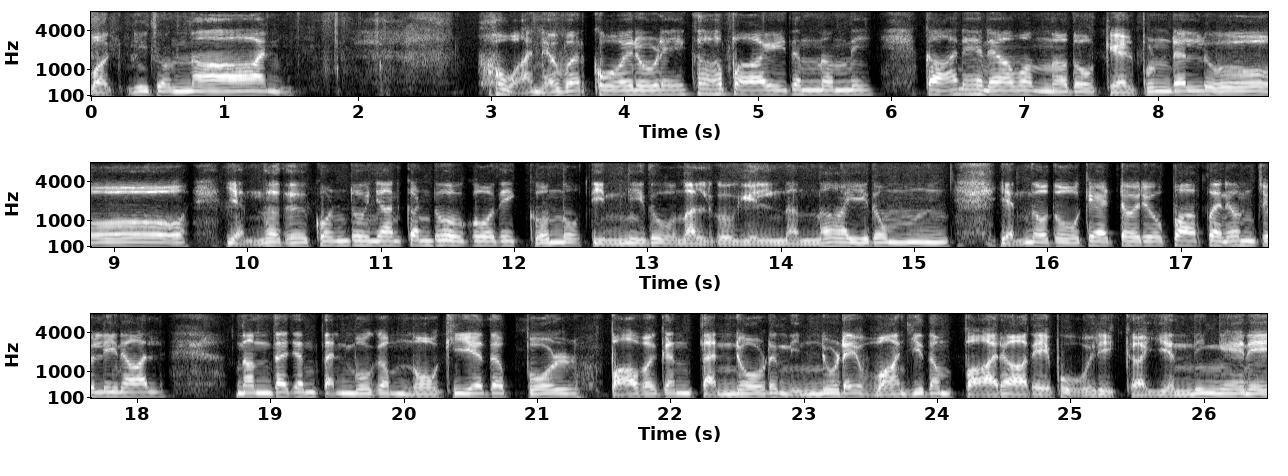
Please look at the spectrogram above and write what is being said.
വഗ്നി ചൊന്നാൻ. വാനവർ കോരുടെ നന്ദി. കാനന വന്നതോ കേൾപ്പുണ്ടല്ലോ. എന്നത് കൊണ്ടു ഞാൻ കണ്ടു കൊതിക്കുന്നു തിന്നിതു നൽകുകിൽ നന്നായതും. എന്നതോ കേട്ടൊരു പ്രാർത്ഥനം ചൊല്ലിനാൽ നന്ദജൻ തന്മുഖം നോക്കിയതപ്പോൾ പാവകൻ തന്നോട് നിന്നുടെ വാഞ്ചിതം പാരാതെ പോരിക്ക എന്നിങ്ങനെ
